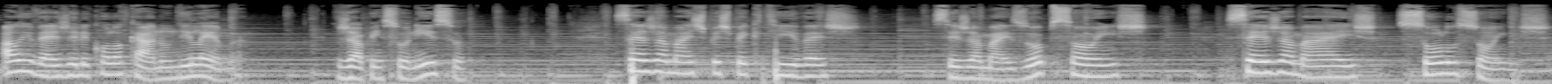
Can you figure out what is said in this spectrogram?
ao invés de lhe colocar num dilema. Já pensou nisso? Seja mais perspectivas, seja mais opções, seja mais soluções.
